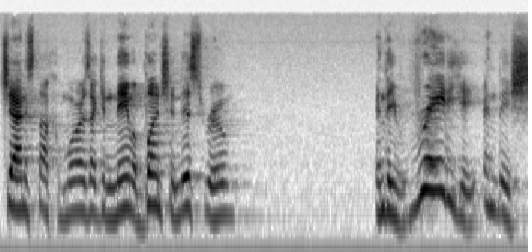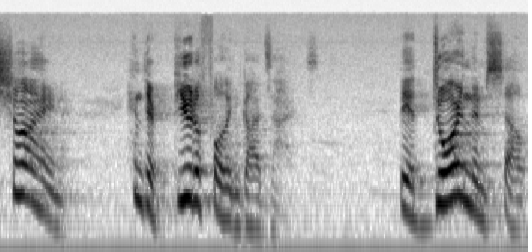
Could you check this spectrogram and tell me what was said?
Janice Nakamura's. I can name a bunch in this room. and they radiate and they shine and they're beautiful in God's eyes. They adorn themselves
